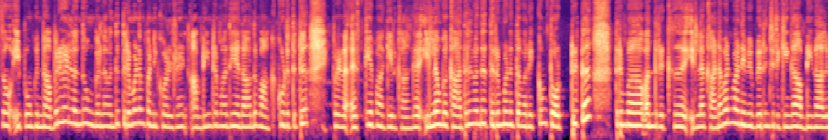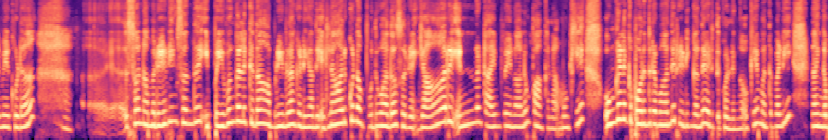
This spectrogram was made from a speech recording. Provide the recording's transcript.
ஸோ இப்போ உங்கள் நபர்கள் வந்து உங்களை வந்து திருமணம் பண்ணிக்கொள்கிறேன் அப்படின்ற மாதிரி ஏதாவது வாக்கு கொடுத்துட்டு இப்போ எஸ்கேப் ஆகியிருக்காங்க. இல்லை உங்கள் காதல் வந்து திருமணத்தை வரைக்கும் தொட்டுட்டு திரும்ப வந்திருக்கு. இல்லை கணவன் மனைவி பிரிஞ்சிருக்கீங்க அப்படின்னாலுமே கூட, ஸோ நம்ம ரீடிங்ஸ் வந்து இப்போ இவங்களுக்கு தான் அப்படின்லாம் கிடையாது. எல்லாருக்கும் நான் பொதுவாக தான் சொல்கிறேன் யார் என்ன டைப் வேணாலும் பார்க்கலாம். ஓகே. உங்களுக்கு பொருந்துகிற மாதிரி ரீடிங் வந்து எடுத்துக்கொள்ளுங்க. ஓகே. மற்றபடி நான் இங்கே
